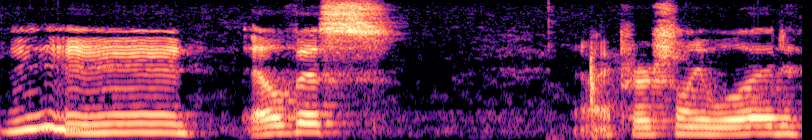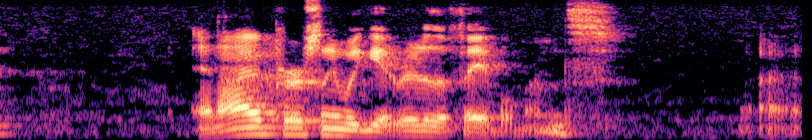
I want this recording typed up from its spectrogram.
mm, Elvis, and I personally would, and I personally would get rid of the Fabelmans. Uh,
